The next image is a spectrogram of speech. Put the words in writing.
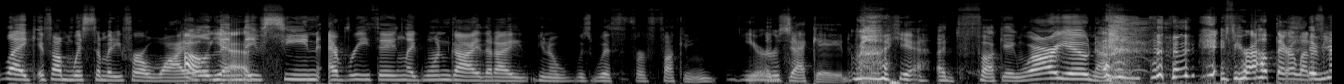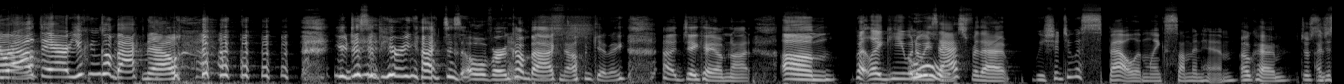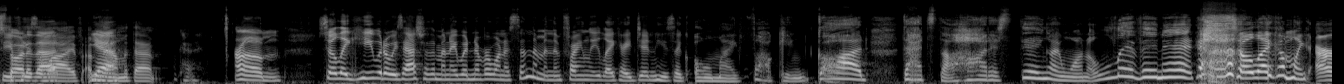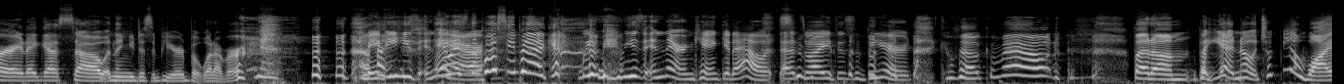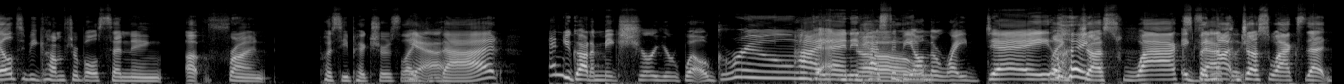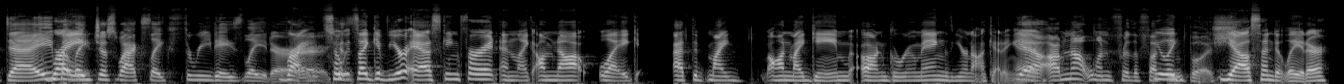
like if I'm with somebody for a while Oh, and yeah. they've seen everything. Like one guy that I, you know, was with for fucking a Years. decade. yeah. A fucking where are you? No. if you're out there, let us know. if you're out there, you can come back now. Your disappearing act is over. Come back. No, I'm kidding. Uh, JK, I'm not. Um, but like he would always ask for that. we should do a spell and like summon him. Okay, just to I just see thought if of he's that. alive. I'm Yeah. down with that. Okay. Um, so like he would always ask for them, and I would never want to send them. And then finally, like I did, and he's like, "Oh my fucking god, that's the hottest thing. I want to live in it." so like I'm like, "All right, I guess so." And then you disappeared, but whatever. Maybe he's in there. It was the pussy pic. Wait, maybe he's in there and can't get out. That's why he disappeared. come out, come out. But um, but yeah, no, it took me a while to be comfortable sending upfront pussy pictures like Yeah. that. And you got to make sure you're well groomed, I and it has to be on the right day. like, just wax, but not just wax that day, Right. but like just wax like three days later. right. So it's like if you're asking for it, and like I'm not like at the my on my game on grooming, you're not getting it. yeah, I'm not one for the fucking like bush. Yeah, I'll send it later.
